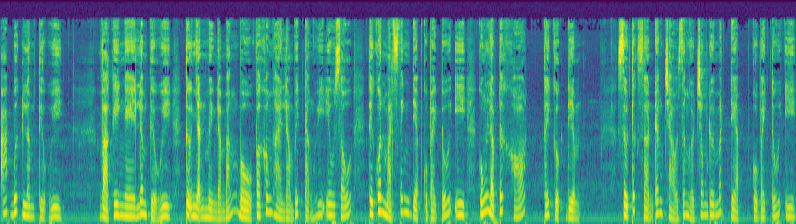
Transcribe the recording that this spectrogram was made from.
áp bức Lâm Tiểu Huy. Và khi nghe Lâm Tiểu Huy tự nhận mình là bắn bổ và không hài lòng với Tặng Huy yêu dấu, thì khuôn mặt xinh đẹp của Bạch Tố Y cũng lập tức khó thấy cực điểm. Sự tức giận đang trào dâng ở trong đôi mắt đẹp của Bạch Tố Y.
